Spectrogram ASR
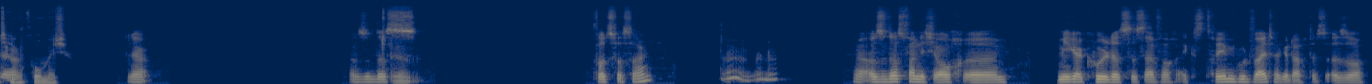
Ja. übertrieben komisch. Ja. Also, Und, das ähm Wolltest du was sagen? Ja, also, das fand ich auch, ähm, mega cool, dass das einfach extrem gut weitergedacht ist. Also,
